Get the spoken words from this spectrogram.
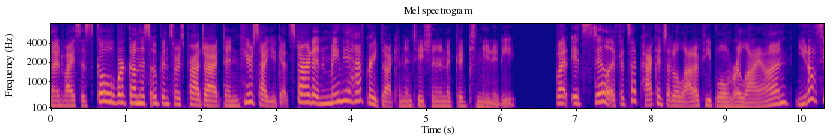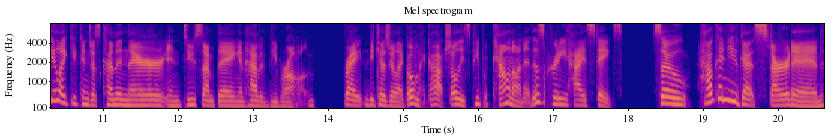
advice is go work on this open source project, and here's how you get started, and maybe have great documentation and a good community. But it's still, if it's a package that a lot of people rely on, you don't feel like you can just come in there and do something and have it be wrong, right? Because you're like, oh my gosh, all these people count on it. This is pretty high stakes. So, how can you get started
